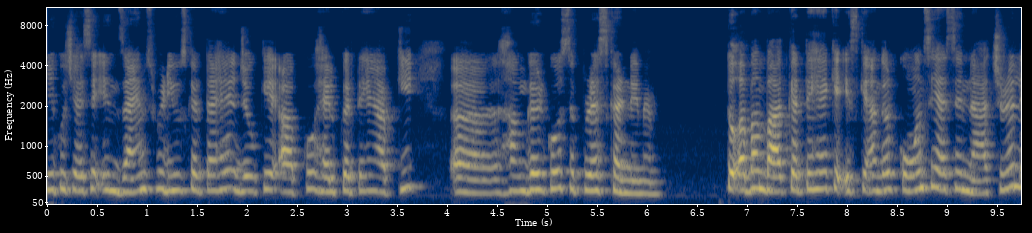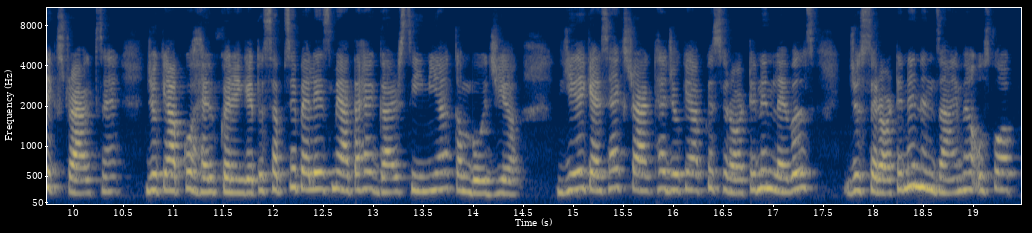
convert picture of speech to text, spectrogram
ये कुछ ऐसे इंजाइम्स प्रोड्यूस करता है जो कि आपको हेल्प करते हैं आपकी हंगर को सप्रेस करने में। तो अब हम बात करते हैं कि इसके अंदर कौन से ऐसे नेचुरल एक्सट्रैक्ट्स हैं जो कि आपको हेल्प करेंगे। तो सबसे पहले इसमें आता है गार्सिनिया कम्बोजिया ये एक ऐसा एक्सट्रैक्ट है जो कि आपके सेरोटिनिन लेवल्स जो सेरोटिनिन एंजाइम है, उसको आप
